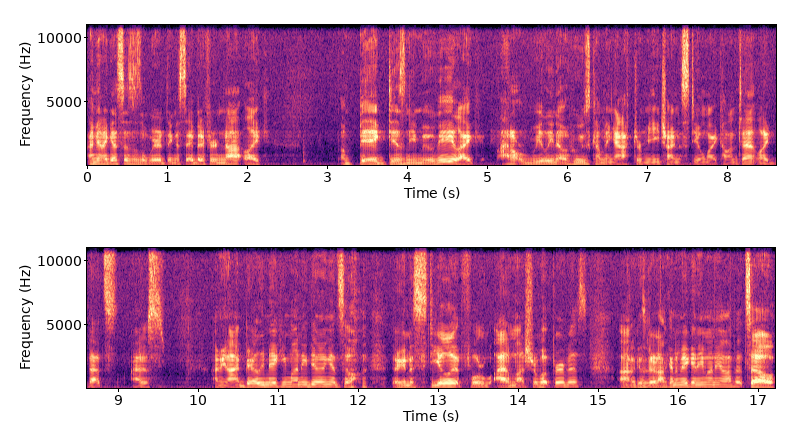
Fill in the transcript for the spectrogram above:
I mean, I guess this is a weird thing to say, but if you're not like a big Disney movie, like I don't really know who's coming after me trying to steal my content. Like that's, I just, I mean, I'm barely making money doing it, so they're gonna steal it for I'm not sure what purpose, because uh, they're not gonna make any money off it. So,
